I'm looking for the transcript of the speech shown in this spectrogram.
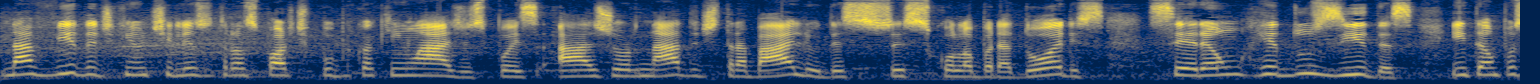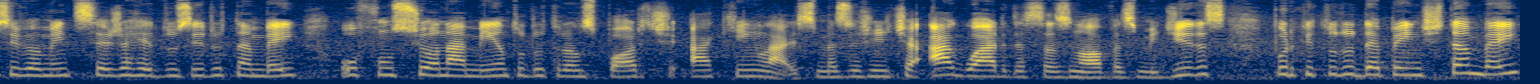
na vida de quem utiliza o transporte público aqui em Lages, pois a jornada de trabalho desses colaboradores serão reduzidas. Então, possivelmente seja reduzido também o funcionamento do transporte aqui aqui em Lages. Mas a gente aguarda essas novas medidas, porque tudo depende também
